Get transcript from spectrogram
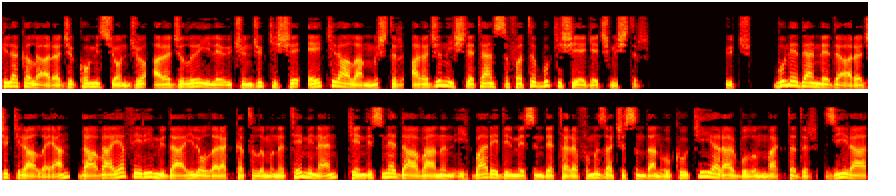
plakalı aracı komisyoncu, aracılığı ile üçüncü kişi, E kiralanmıştır, aracın işleten sıfatı bu kişiye geçmiştir. 3. Bu nedenle de aracı kiralayan, davaya feri müdahil olarak katılımını teminen, kendisine davanın ihbar edilmesinde tarafımız açısından hukuki yarar bulunmaktadır. Zira,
